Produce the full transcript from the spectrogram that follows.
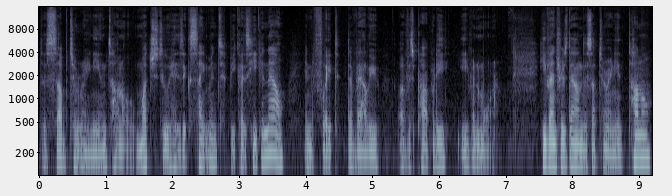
the subterranean tunnel, much to his excitement because he can now inflate the value of his property even more. He ventures down the subterranean tunnel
